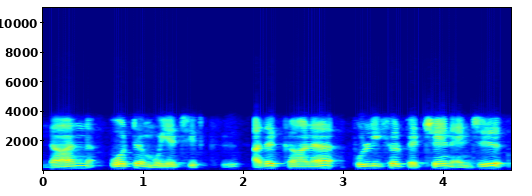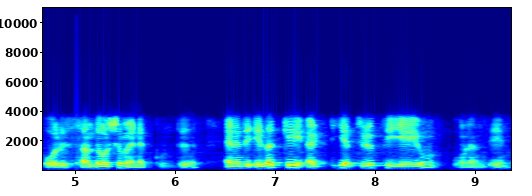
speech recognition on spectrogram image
நான் போட்ட முயற்சிக்கு அதற்கான புள்ளிகள் பெற்றேன் என்று ஒரு சந்தோஷம் எனக்கு உண்டு எனது இலக்கை எட்டிய திருப்தியையும் உணர்ந்தேன்.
